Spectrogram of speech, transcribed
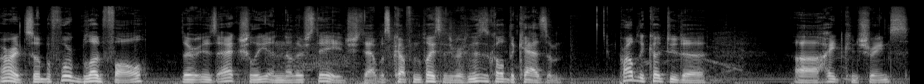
Alright, so before Bloodfall, there is actually another stage that was cut from the PlayStation version. This is called the Chasm. Probably cut due to uh, height constraints.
